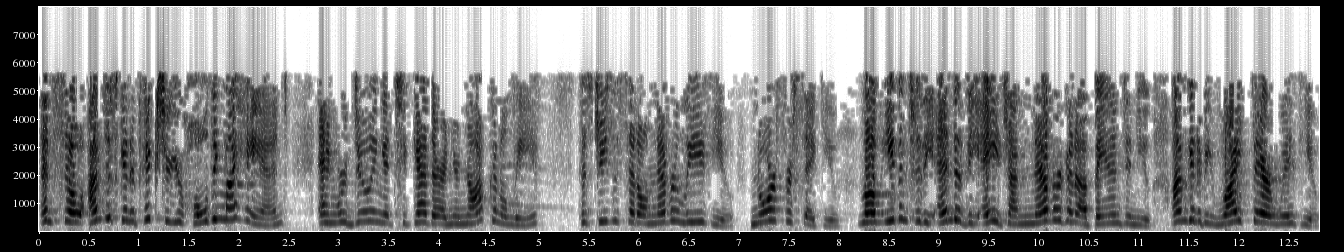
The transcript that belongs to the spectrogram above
And so I'm just going to picture you holding my hand and we're doing it together and you're not going to leave. Because Jesus said, I'll never leave you, nor forsake you. Love, even to the end of the age, I'm never going to abandon you. I'm going to be right there with you.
